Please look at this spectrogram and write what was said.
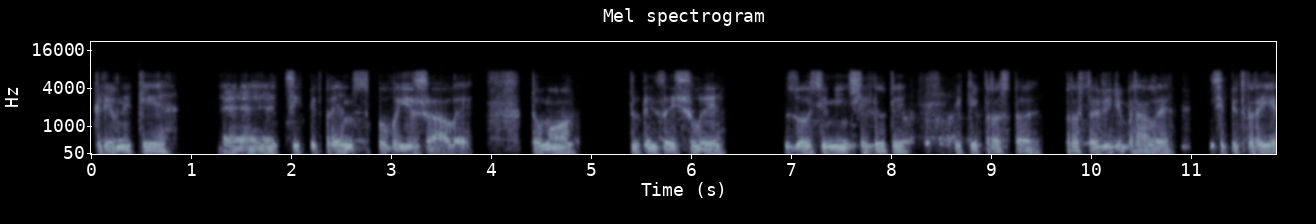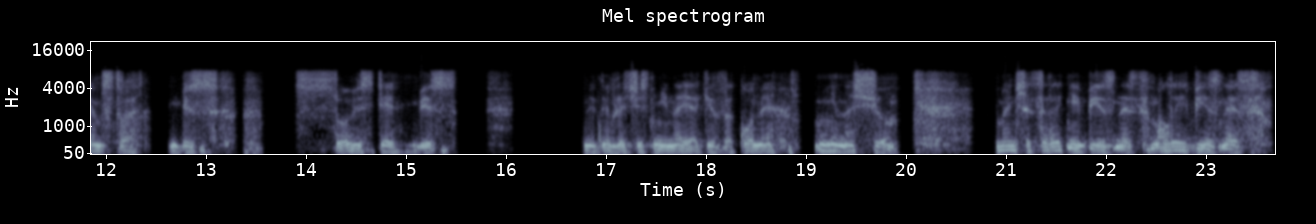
керівники е, цих підприємств повиїжджали. Тому туди зайшли зовсім інші люди, які просто, просто відібрали ці підприємства без совісті, без не дивлячись ні на які закони, ні на що. Менше середній бізнес, малий бізнес.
